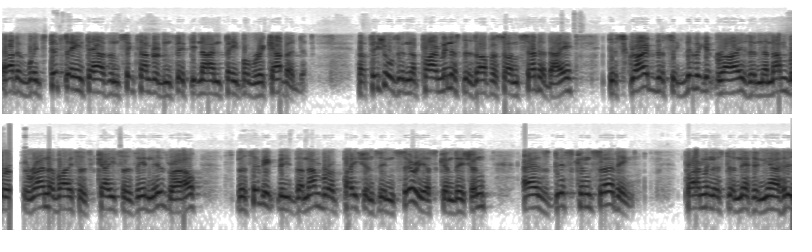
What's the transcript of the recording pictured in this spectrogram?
out of which 15,659 people recovered. Officials in the Prime Minister's office on Saturday described the significant rise in the number of coronavirus cases in Israel, specifically the number of patients in serious condition, as disconcerting. Prime Minister Netanyahu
